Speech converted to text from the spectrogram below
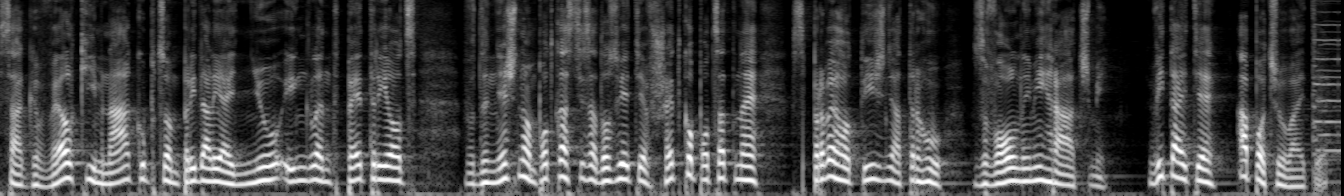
sa k veľkým nákupcom pridali aj New England Patriots. V dnešnom podcaste sa dozviete všetko podstatné z prvého týždňa trhu s voľnými hráčmi. Vitajte a počúvajte.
